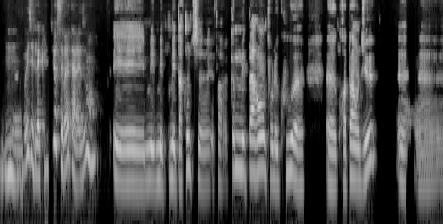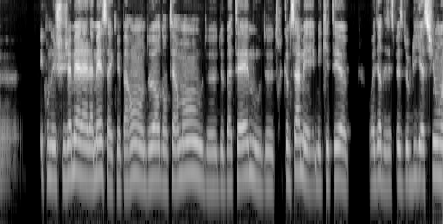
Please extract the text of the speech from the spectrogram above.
Mmh. Oui, c'est de la culture. C'est vrai, t'as raison. Hein. Et mais, mais mais par contre, euh, enfin, comme mes parents, pour le coup, euh, euh croient pas en Dieu. Euh, et qu'on est, je suis jamais allé à la messe avec mes parents en dehors d'enterrement ou de, de baptême ou de trucs comme ça, mais mais qui étaient, on va dire, des espèces d'obligations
